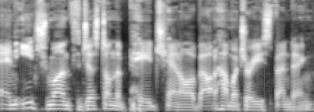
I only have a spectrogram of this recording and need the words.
And each month, just on the paid channel, about how much are you spending?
